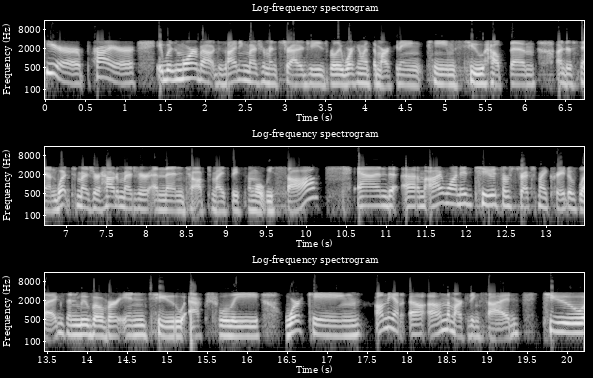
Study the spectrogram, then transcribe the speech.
here prior, it was more about designing measurement strategies, really working with the marketing teams to help them understand what to measure, how to measure, and then to optimize based on what we saw. And um, I wanted to sort of stretch my creative legs and move over into actually working on the uh, on the marketing side to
